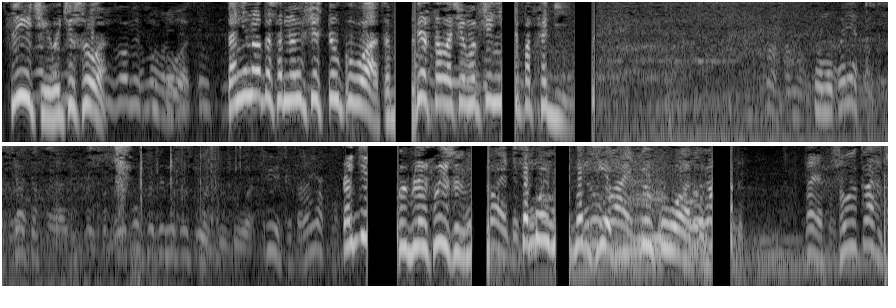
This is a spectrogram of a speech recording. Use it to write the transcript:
Слідчий ви чи що? З вами спілкуватися. Та не треба со мною взагалі спілкуватися. б**. Без толочем взагалі не підходи. Что, мы поехали? Та йди, ви, блядь, слышиш, б**. з тобою б**, взагалі спілкуватися. б**. Що ви кажете?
